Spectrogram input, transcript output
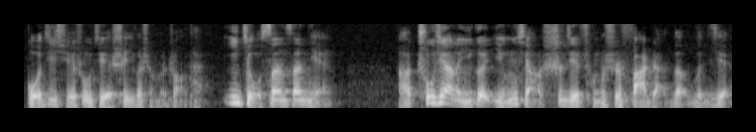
国际学术界是一个什么状态。一九三三年，啊，出现了一个影响世界城市发展的文件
